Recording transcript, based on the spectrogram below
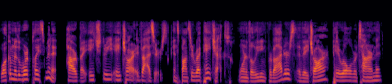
Welcome to the Workplace Minute, powered by H3HR Advisors and sponsored by Paychex, one of the leading providers of HR, payroll, retirement,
